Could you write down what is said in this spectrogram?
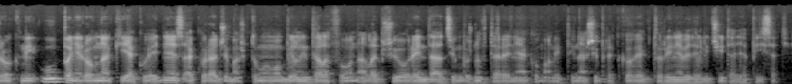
rokmi úplne rovnaký ako je dnes, akurát, že máš k tomu mobilný telefón a lepšiu orientáciu možno v teréne, ako mali tí naši predkovia, ktorí nevedeli čítať a písať.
